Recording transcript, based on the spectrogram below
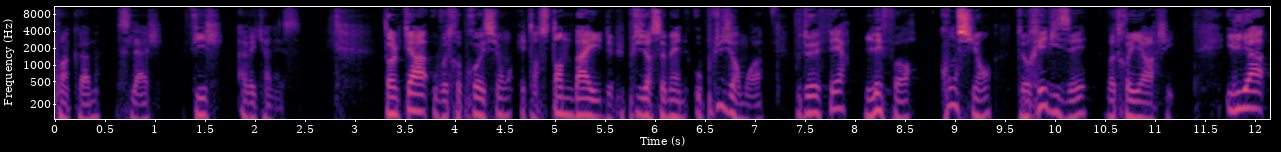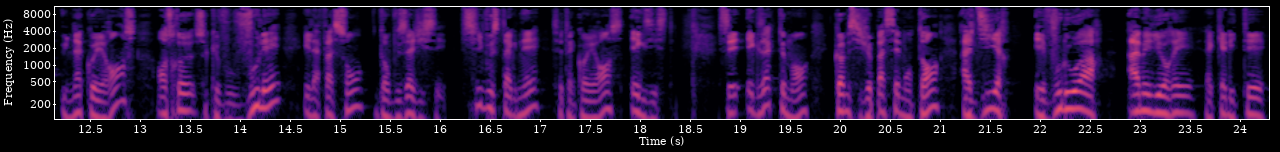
www.rééquilibrage-alimentaire.com slash fiche avec un. Dans le cas où votre progression est en stand-by depuis plusieurs semaines ou plusieurs mois, vous devez faire l'effort conscient de réviser votre hiérarchie. Il y a une incohérence entre ce que vous voulez et la façon dont vous agissez. Si vous stagnez, cette incohérence existe. C'est exactement comme si je passais mon temps à dire et vouloir améliorer la qualité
